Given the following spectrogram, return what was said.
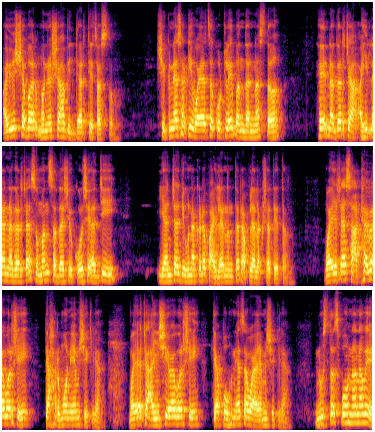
आयुष्यभर मनुष्य हा विद्यार्थीच असतो. शिकण्यासाठी वयाचं कुठलंही बंधन नसतं. हे नगरच्या अहिल्यानगरच्या सुमन सदाशिव कोशे आजी यांच्या जीवनाकडं पाहिल्यानंतर आपल्या लक्षात येतं. वयाच्या साठाव्या वर्षी त्या हार्मोनियम शिकल्या. वयाच्या ऐंशीव्या वर्षी त्या पोहण्याचा व्यायाम शिकल्या. नुसतंच पोहणं नव्हे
